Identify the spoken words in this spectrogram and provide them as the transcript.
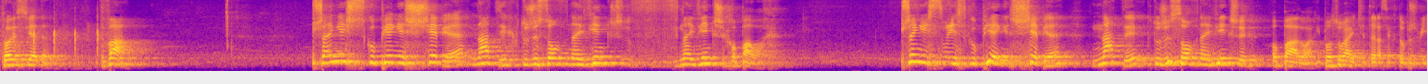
To jest jeden. Dwa. Przenieść skupienie z siebie na tych, którzy są w, największy, w największych opałach. Przenieść swoje skupienie z siebie na tych, którzy są w największych opałach. I posłuchajcie teraz, jak to brzmi.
